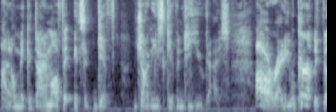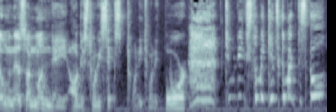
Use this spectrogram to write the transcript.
I don't make a dime off it, it's a gift Johnny's given to you guys. Alrighty, we're currently filming this on Monday, August 26, 2024. Two days till my kids to school.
